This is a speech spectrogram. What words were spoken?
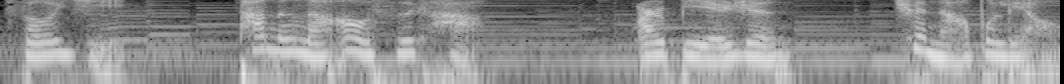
所以他能拿奥斯卡，而别人却拿不了。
